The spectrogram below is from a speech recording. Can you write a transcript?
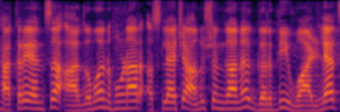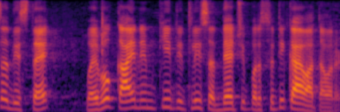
ठाकरे यांचं आगमन होणार असल्याच्या अनुषंगानं गर्दी वाढल्याचं दिसतंय. वैभव काय नेमकी तिथली सध्याची परिस्थिती काय वातावरण?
